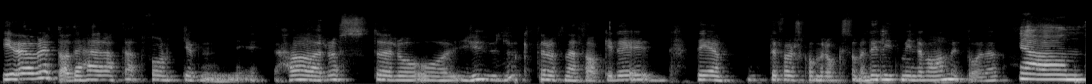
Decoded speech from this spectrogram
I övrigt då, det här att, att folk eh, hör röster och, och ljudlukter och sådana saker, det, det, det förekommer också, men det är lite mindre vanligt då? Eller? Um,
